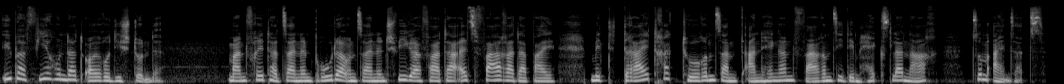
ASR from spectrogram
über 400 Euro die Stunde. Manfred hat seinen Bruder und seinen Schwiegervater als Fahrer dabei. Mit drei Traktoren samt Anhängern fahren sie dem Häcksler nach zum Einsatz.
